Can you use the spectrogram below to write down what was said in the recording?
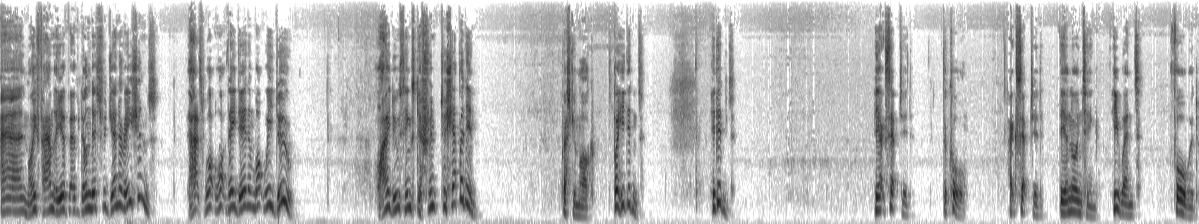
And my family have, have done this for generations. That's what, what they did and what we do. Why do things different to shepherding? Question mark. But he didn't. He didn't. He accepted the call, accepted the anointing. He went forward.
